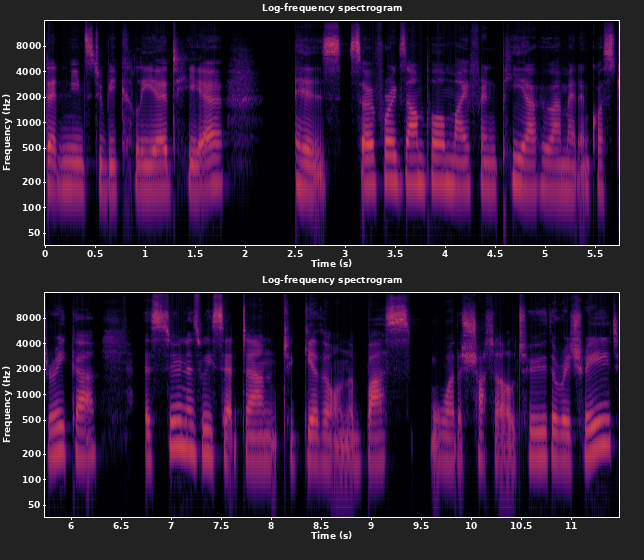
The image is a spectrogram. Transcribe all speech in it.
that needs to be cleared here is. So, for example, my friend Pia, who I met in Costa Rica, as soon as we sat down together on the bus or the shuttle to the retreat,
